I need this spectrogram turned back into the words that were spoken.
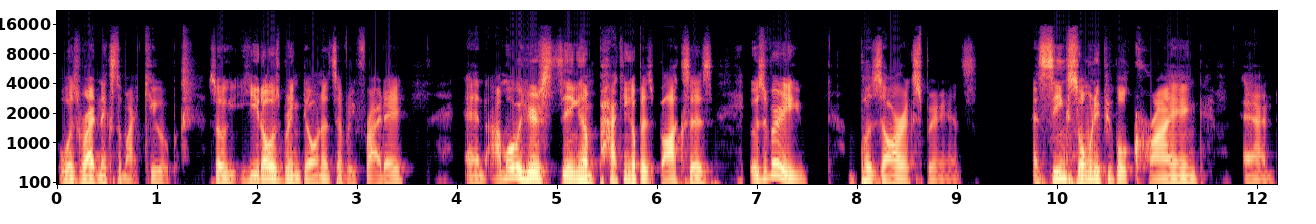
was right next to my cube. So he'd always bring donuts every Friday. And I'm over here seeing him packing up his boxes. It was a very bizarre experience. And seeing so many people crying and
